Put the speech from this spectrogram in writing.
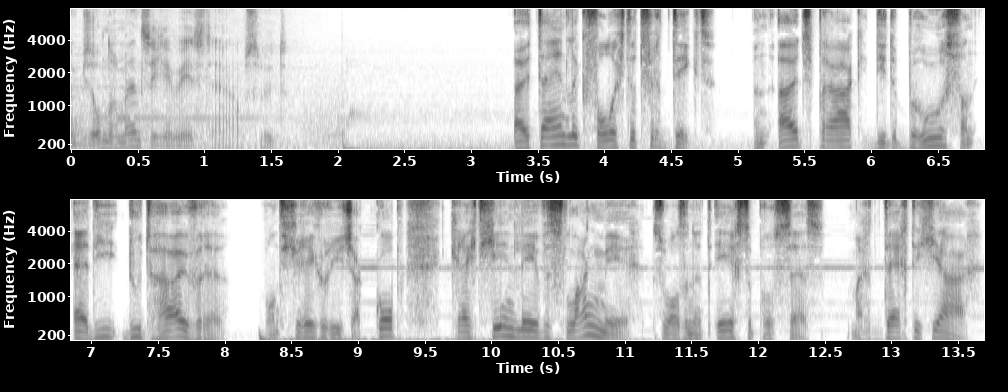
bijzonder mensen geweest, ja, absoluut. Uiteindelijk volgt het verdikt. Een uitspraak die de broers van Eddy doet huiveren. Want Gregory Jacob krijgt geen levenslang meer, zoals in het eerste proces, maar 30 jaar.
